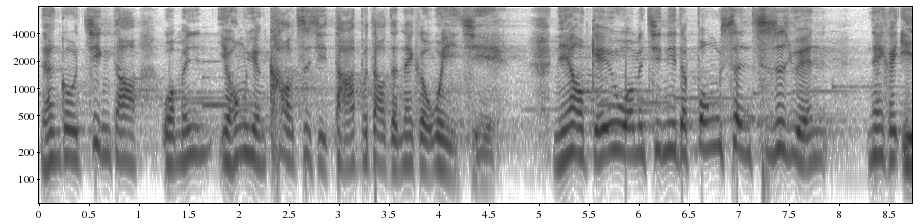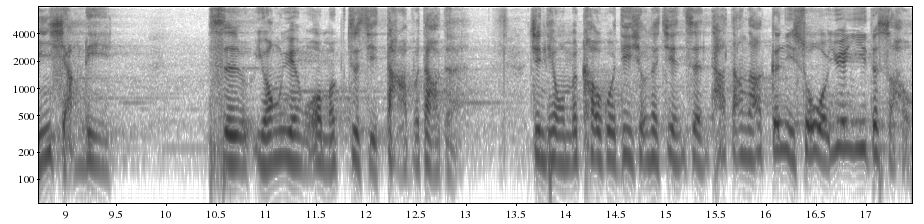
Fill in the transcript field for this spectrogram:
能够进到我们永远靠自己达不到的那个位阶。你要给我们经历的丰盛资源，那个影响力，是永远我们自己达不到的。今天我们靠过弟兄的见证，他当他跟你说我愿意的时候。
